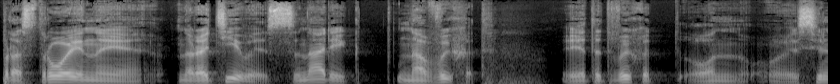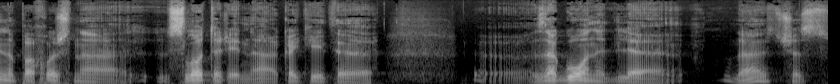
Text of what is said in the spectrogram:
простроенные нарративы, сценарий на выход. И этот выход, он сильно похож на слотери, на какие-то э, загоны для... Да, сейчас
